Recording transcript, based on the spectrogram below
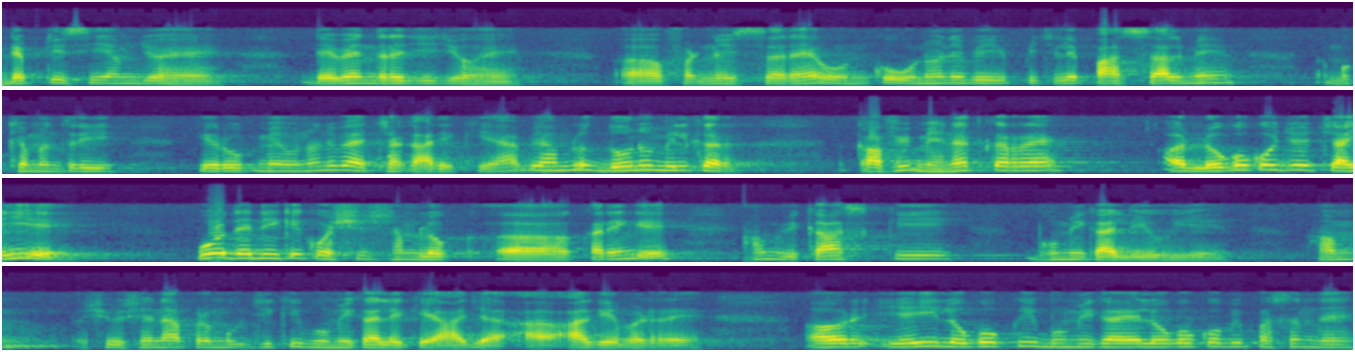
डिप्टी सीएम जो है, देवेंद्र जी जो है फडणवीस सर है, उनको, उन्होंने भी पिछले पाँच साल में मुख्यमंत्री के रूप में उन्होंने भी अच्छा कार्य किया अभी हम लोग दोनों मिलकर काफ़ी मेहनत कर रहे हैं और लोगों को जो चाहिए, वो देने की कोशिश हम लोग करेंगे। हम विकास की भूमिका ली हुई है। हम शिवसेना प्रमुख जी की भूमिका लेके आज आगे बढ़ रहे हैं। और यही लोगों की भूमिका है लोगों को भी पसंद है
